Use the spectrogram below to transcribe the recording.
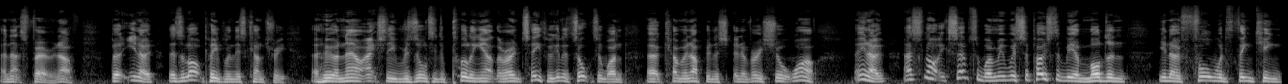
and that's fair enough. But you know, there's a lot of people in this country uh, who are now actually resorting to pulling out their own teeth. We're going to talk to one uh, coming up in a, in a very short while. You know, that's not acceptable. I mean, we're supposed to be a modern, you know, forward thinking,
